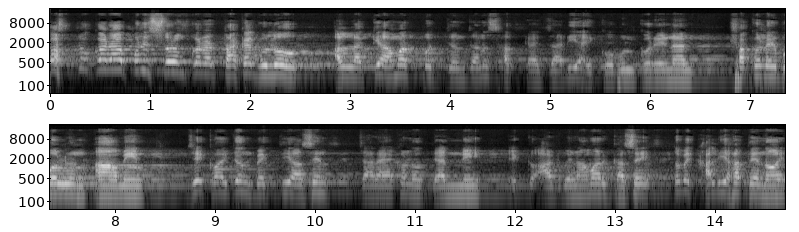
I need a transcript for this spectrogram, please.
কষ্ট করা, পরিশ্রম করার টাকাগুলো আল্লাহকে আমার পর্যন্ত যেন সাতকায় জারিয়ায় কবুল করে নেন। সকলে বলুন, আমিন। যে কয়জন ব্যক্তি আছেন, যারা এখনও দেননি, একটু আসবেন আমার কাছে। তবে খালি হাতে নয়,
